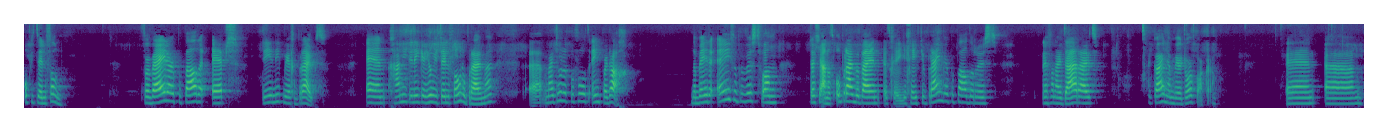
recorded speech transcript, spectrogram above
op je telefoon. Verwijder bepaalde apps die je niet meer gebruikt. En ga niet in één keer heel je telefoon opruimen, maar doe dat bijvoorbeeld één per dag. Dan ben je er even bewust van dat je aan het opruimen bent. Het je geeft je brein weer bepaalde rust. En vanuit daaruit kan je hem weer doorpakken. En um,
